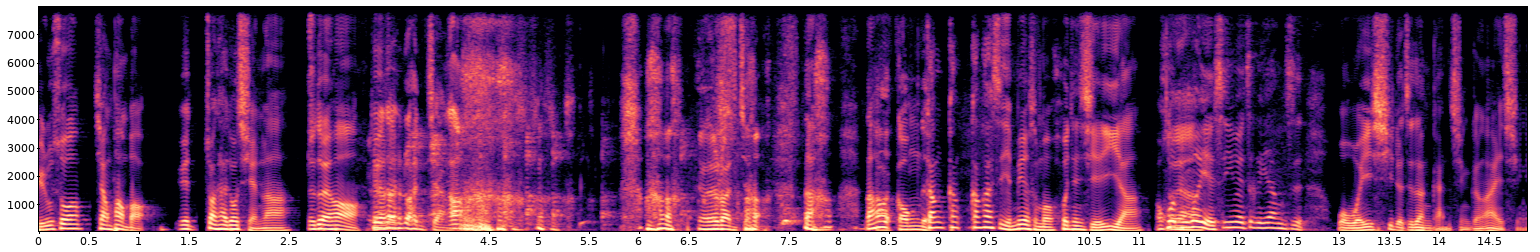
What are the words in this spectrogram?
比如说像胖宝，因为赚太多钱啦，对不对哈？对，不要乱讲因为乱讲，然后然后打工的。刚刚刚开始也没有什么婚前协议啊，会不会也是因为这个样子，我维系了这段感情跟爱情，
